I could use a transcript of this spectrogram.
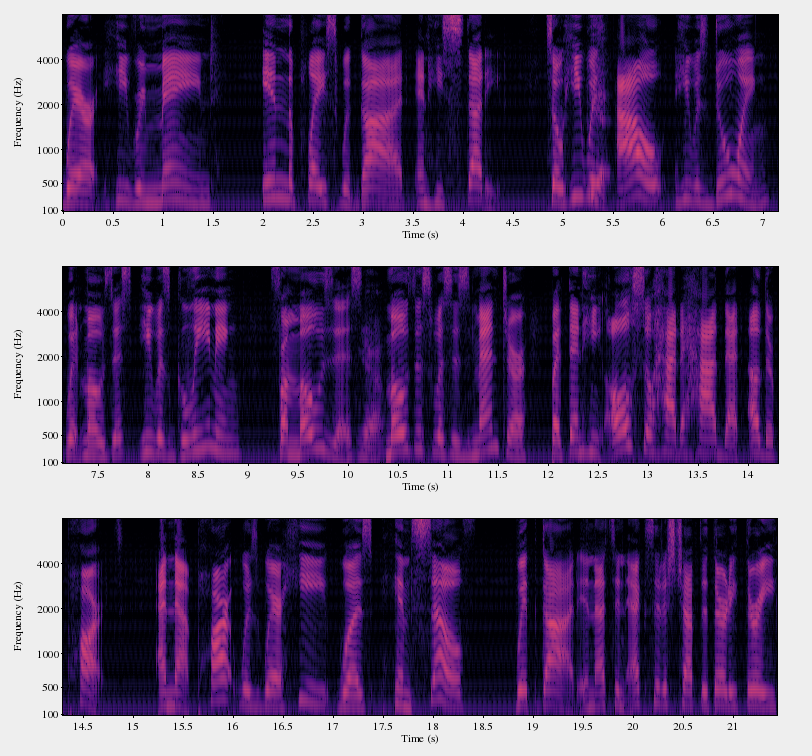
where he remained in the place with God and he studied. So he was Yeah. out, he was doing with Moses, he was gleaning from Moses. Yeah. Moses was his mentor, but then he also had to have that other part. And that part was where he was himself with God. And that's in Exodus chapter 33,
